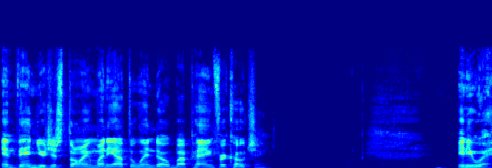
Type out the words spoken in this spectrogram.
And then you're just throwing money out the window by paying for coaching. Anyway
